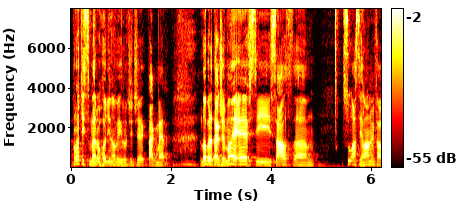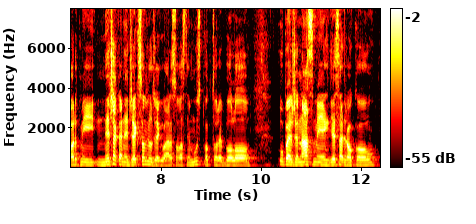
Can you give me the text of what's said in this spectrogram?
proti smeru hodinových ručičiek, takmer. Dobre, takže moje AFC South... E, sú asi hlavnými favoritmi nečakane Jacksonville Jaguars, sú vlastne mústvo, ktoré bolo úplne že na smiech 10 rokov,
